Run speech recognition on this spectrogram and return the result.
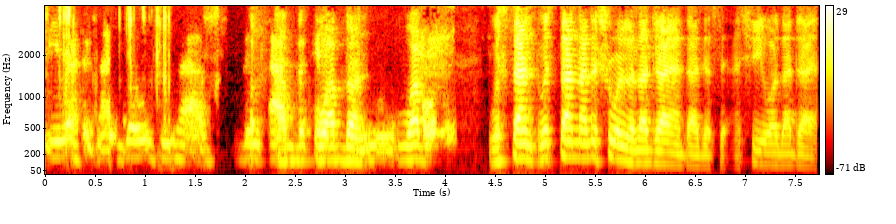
We recognize those who have been I've, advocates. who have done who- what we stand we stand on the shoulders of a giant as they say, and she was a giant.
